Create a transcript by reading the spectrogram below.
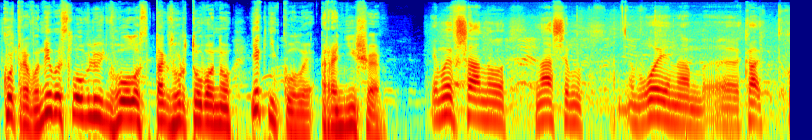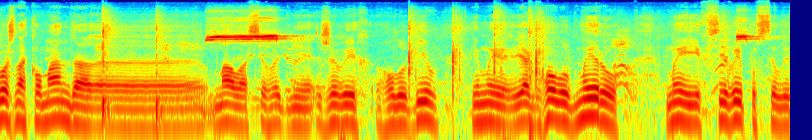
котре вони висловлюють вголос так згуртовано, як ніколи раніше. І ми в шану нашим воїнам. е, Кожна команда е, мала сьогодні живих голубів. І ми, як голуб миру, ми їх всі випустили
